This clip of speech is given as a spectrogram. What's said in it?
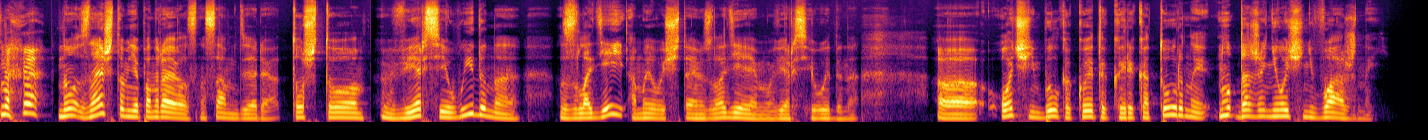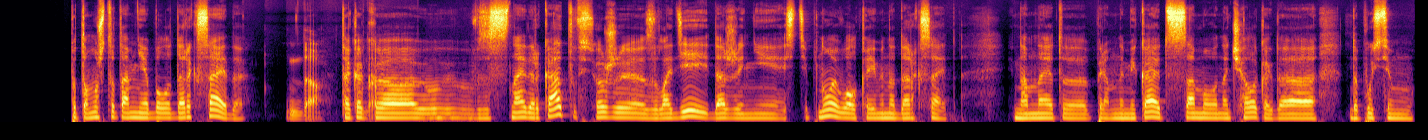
Ну, знаешь, что мне понравилось на самом деле? То, что в версии Уидона злодей, а мы его считаем злодеем в версии Уидона, э, очень был какой-то карикатурный, ну, даже не очень важный. Потому что там не было Дарксайда. Да. Так как Да. э, в Snyder Cut все же злодей даже не степной волк, а именно Дарксайд. И нам на это прям намекают с самого начала, когда, допустим,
